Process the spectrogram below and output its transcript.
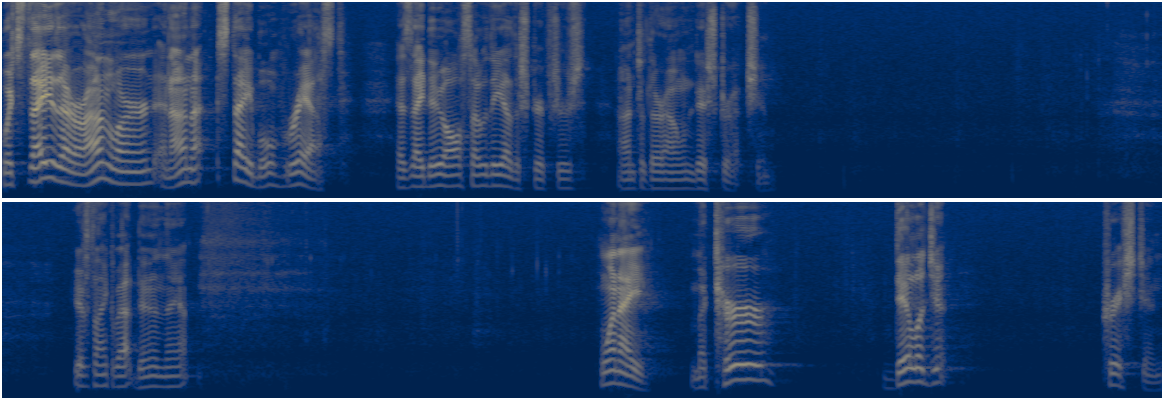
which they that are unlearned and unstable wrest, as they do also the other scriptures, unto their own destruction. You ever think about doing that? When a mature, diligent Christian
